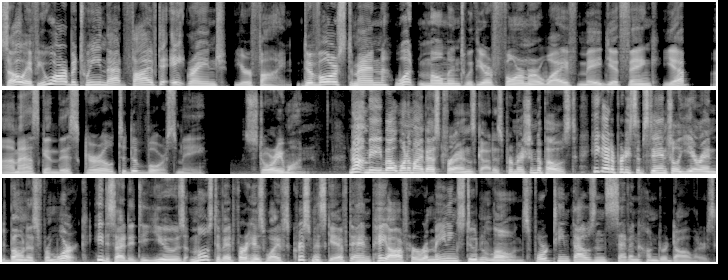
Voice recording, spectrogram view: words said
So if you are between that 5 to 8 range, you're fine. Divorced men, what moment with your former wife made you think, yep, I'm asking this girl to divorce me? Story 1. Not me, but one of my best friends got his permission to post. He got a pretty substantial year end bonus from work. He decided to use most of it for his wife's Christmas gift and pay off her remaining student loans, $14,700,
